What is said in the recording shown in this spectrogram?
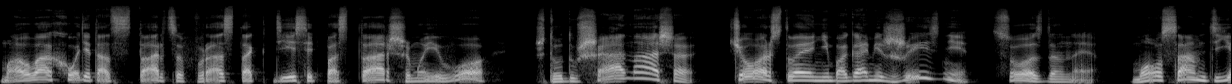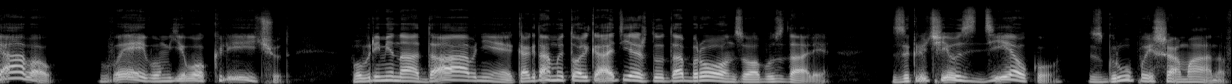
Молва ходит от старцев в раз так десять постарше моего, что душа наша, черствая не богами жизни, созданная, мол, сам дьявол, Вейвом его кличут. Во времена давние, когда мы только одежду да бронзу обуздали, заключил сделку с группой шаманов,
